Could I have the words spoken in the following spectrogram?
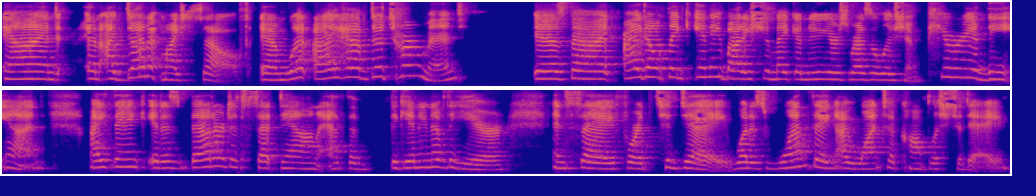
And and i've done it myself. And what i have determined is that I don't think anybody should make a New Year's resolution, period, the end. I think it is better to sit down at the beginning of the year and say, for today, what is one thing I want to accomplish today?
